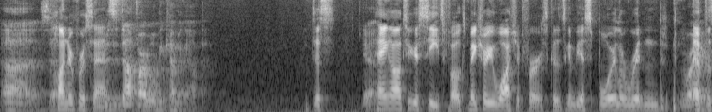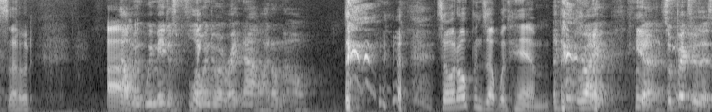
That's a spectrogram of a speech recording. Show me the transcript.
Uh, so, Hundred percent. Mrs. Doubtfire will be coming up. Just Yeah. hang on to your seats, folks. Make sure you watch it first because it's gonna be a spoiler-ridden Right. episode. Uh, Hell, we, may just flow we- into it right now. I don't know. so it opens up with him. right. Yeah. So picture this:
